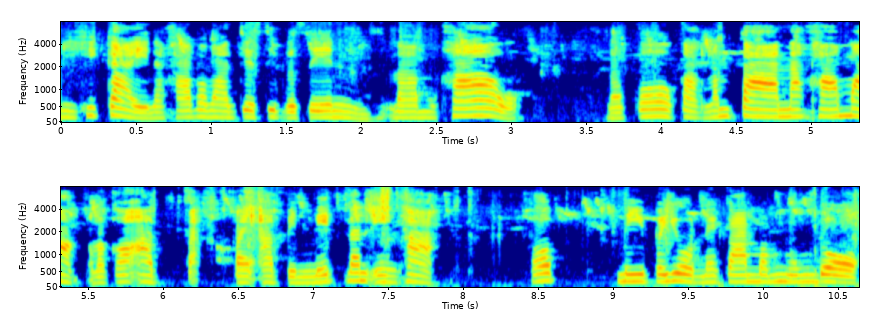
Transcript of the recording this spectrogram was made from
มีขี้ไก่นะคะ ประมาณ 70%ลำข้าว แล้วก็กากน้ำตาลนะคะ หมักแล้วก็อัดไปอัดเป็นเม็ดนั่นเองค่ะ ก็มีประโยชน์ในการบำรุงดอก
